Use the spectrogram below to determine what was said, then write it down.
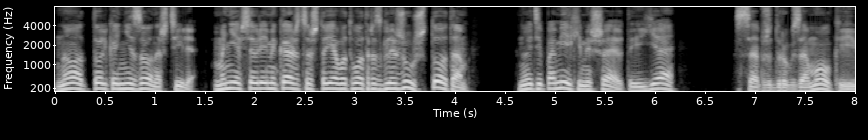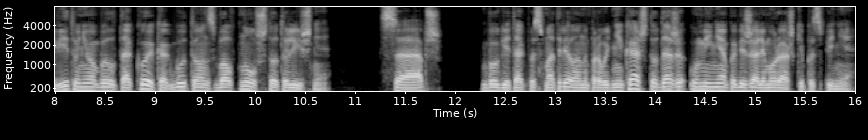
но только не зона штиля. Мне все время кажется, что я вот-вот разгляжу, что там. Но эти помехи мешают, и я...» Сабж вдруг замолк, и вид у него был такой, как будто он сболтнул что-то лишнее. «Сабж?» Буги так посмотрела на проводника, что даже у меня побежали мурашки по спине.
